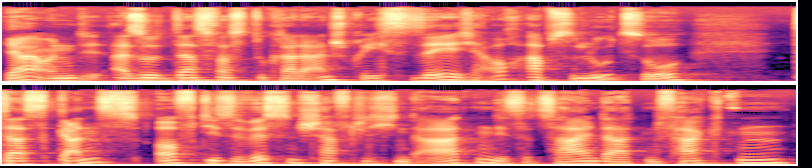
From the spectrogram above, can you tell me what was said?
Ja, und also das, was du gerade ansprichst, sehe ich auch absolut so, dass ganz oft diese wissenschaftlichen Daten, diese Zahlen, Daten, Fakten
